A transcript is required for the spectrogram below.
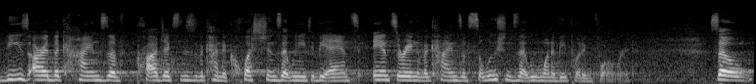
these are the kinds of projects, these are the kind of questions that we need to be ans answering and the kinds of solutions that we want to be putting forward. So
